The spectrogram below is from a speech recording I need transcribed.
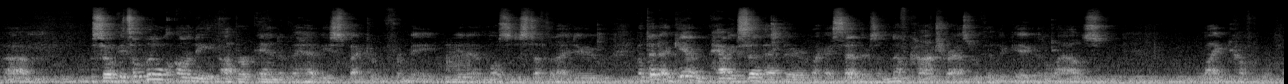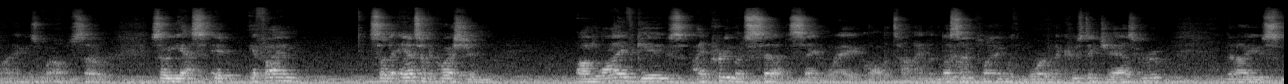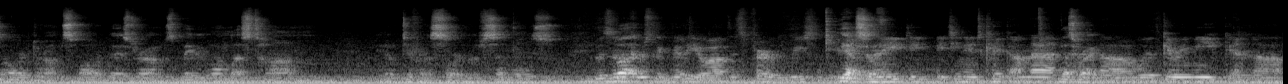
um, so it's a little on the upper end of the heavy spectrum for me. You Mhm. know, most of the stuff that I do. But then again, having said that, there, like I said, there's enough contrast within the gig that allows light, comfortable playing as well. So, so yes, it, if I'm so to answer the question, on live gigs, I pretty much set up the same way all the time, unless I'm Mhm. playing with more of an acoustic jazz group. Then I'll use smaller drums, smaller bass drums, maybe one less tom, you know, different assortment of cymbals. There's an But- acoustic video out that's fairly recent. You Yeah, so- an 18, 18 inch kick on that. That's and, right. Uh, with Gary Meek and uh,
